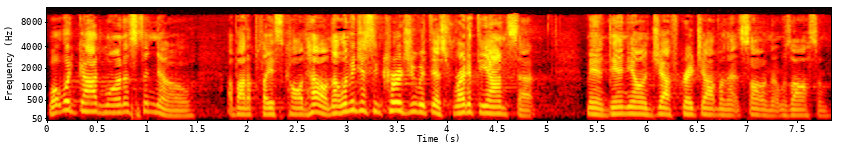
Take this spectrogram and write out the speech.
What would God want us to know about a place called hell? Now, let me just encourage you with this right at the onset. Man, Danielle and Jeff, great job on that song. That was awesome.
